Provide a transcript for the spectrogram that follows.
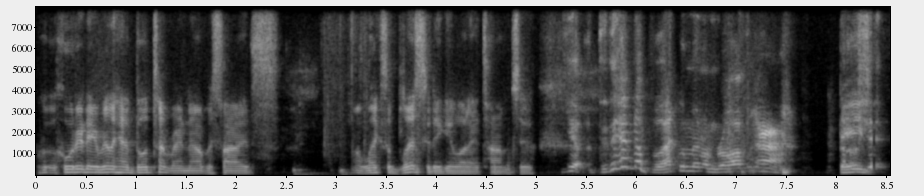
who, who do they really have built up right now besides Alexa Bliss? Who they give all that time to? Yeah, do they have no black women on Raw? Ah, Oh, they shit.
